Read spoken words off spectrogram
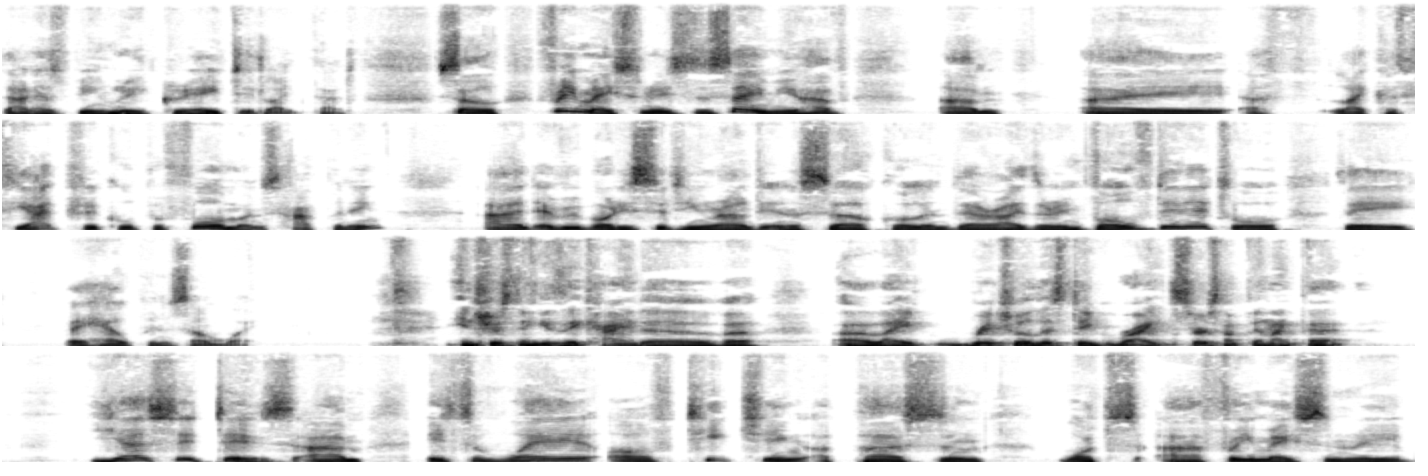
that has been hmm. recreated like that. So Freemasonry is the same. You have um, a, a, like a theatrical performance happening, and everybody's sitting around in a circle, and they're either involved in it or they they help in some way. Interesting. Is it kind of uh, uh, like ritualistic rites or something like that? Yes, it is. Um, it's a way of teaching a person what uh, Freemasonry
